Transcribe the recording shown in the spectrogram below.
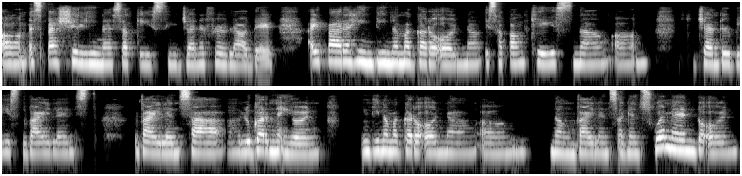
um, especially na sa case ni Jennifer Laude, ay para hindi na magkaroon ng isa pang case ng um, gender-based violence violence sa uh, lugar na iyon. Hindi na magkaroon ng um, ng violence against women doon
